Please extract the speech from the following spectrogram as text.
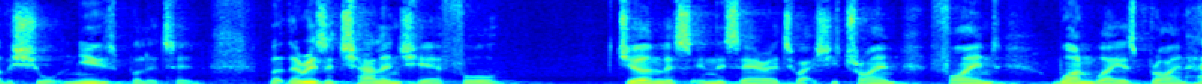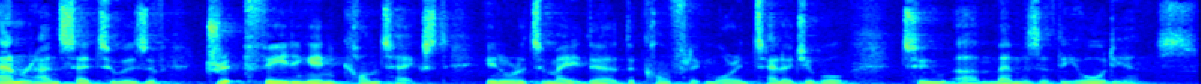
of a short news bulletin. But there is a challenge here for journalists in this area to actually try and find one way, as Brian Hanrahan said to us, of drip feeding in context in order to make the, the conflict more intelligible to um, members of the audience.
